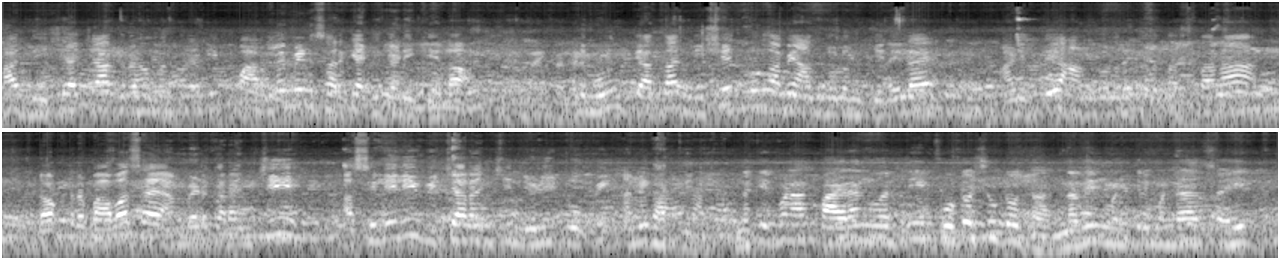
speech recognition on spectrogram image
हा देशाच्या गृहमंत्र्यांनी पार्लमेंटसारख्या ठिकाणी केला. आणि म्हणून त्याचा निषेध म्हणून आम्ही आंदोलन केलेलं आहे. आणि ते आंदोलन करत असताना डॉक्टर बाबासाहेब आंबेडकरांची असलेली विचारांची निळी टोपी आम्ही घातलेली आहे. नक्कीच पण आज पायऱ्यांवरती फोटोशूट होतं. नवीन मंत्रिमंडळासहित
